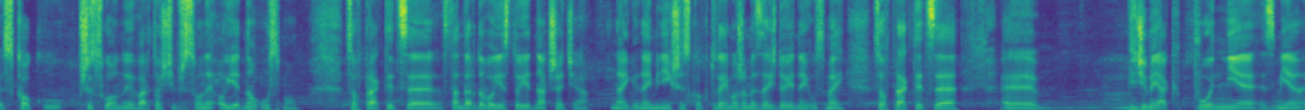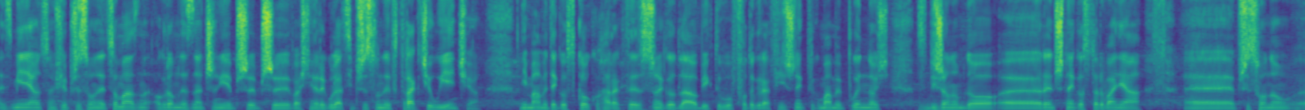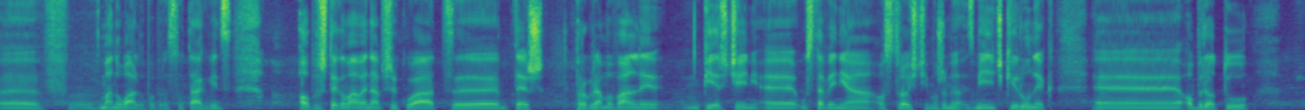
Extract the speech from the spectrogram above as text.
skoku przysłony, wartości przysłony o jedną ósmą, co w praktyce standardowo jest to jedna trzecia, naj, najmniejszy skok. Tutaj możemy zejść do jednej ósmej, co w praktyce widzimy jak płynnie zmienia, zmieniającą się przysłonę, co ma ogromne znaczenie przy, przy właśnie regulacji przysłony w trakcie ujęcia. Nie mamy tego skoku charakterystycznego dla obiektywów fotograficznych, tylko mamy płynność zbliżoną do e, ręcznego sterowania e, przysłoną e, w, w manualu po prostu, tak? Więc Oprócz tego mamy na przykład e, też programowalny pierścień e, ustawienia ostrości. Możemy zmienić kierunek e, obrotu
